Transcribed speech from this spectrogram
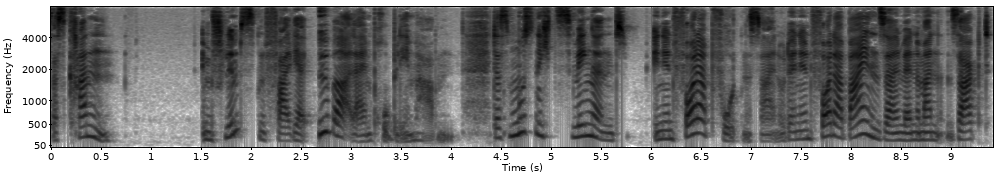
das kann im schlimmsten Fall ja überall ein Problem haben. Das muss nicht zwingend in den Vorderpfoten sein oder in den Vorderbeinen sein, wenn man sagt,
